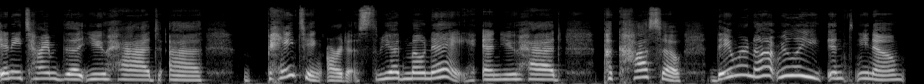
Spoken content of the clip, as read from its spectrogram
anytime that you had uh, painting artists, you had Monet and you had Picasso, they were not really, in, you know,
